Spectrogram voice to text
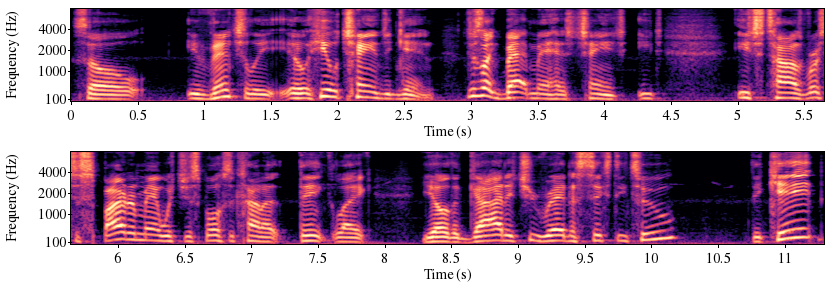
So eventually, it'll, he'll change again, just like Batman has changed each. each times versus Spider-Man, which you're supposed to kind of think like, yo, the guy that you read in '62, the kid,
